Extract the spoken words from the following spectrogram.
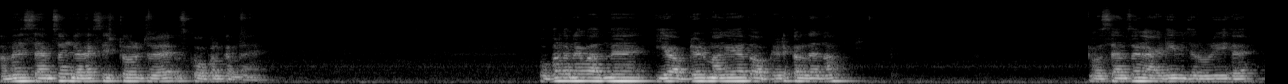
हमें सैमसंग गैलेक्सी स्टोर जो है, उसको ओपन करना है। ओपन करने के बाद में ये अपडेट मांगेगा तो अपडेट कर लेना। और सैमसंग आईडी भी ज़रूरी है।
